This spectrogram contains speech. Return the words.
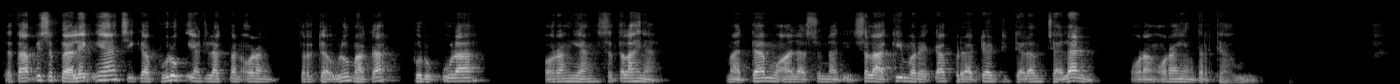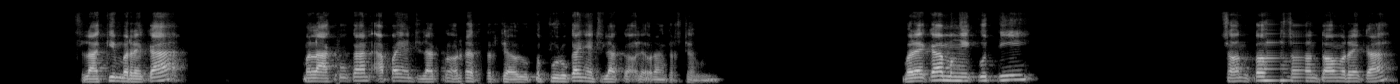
Tetapi sebaliknya, jika buruk yang dilakukan orang terdahulu, maka buruk pula orang yang setelahnya. Madamu ala sunnati. Selagi mereka berada di dalam jalan orang-orang yang terdahulu. Selagi mereka melakukan apa yang dilakukan oleh terdahulu, keburukan yang dilakukan oleh orang terdahulu. Mereka mengikuti contoh-contoh mereka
